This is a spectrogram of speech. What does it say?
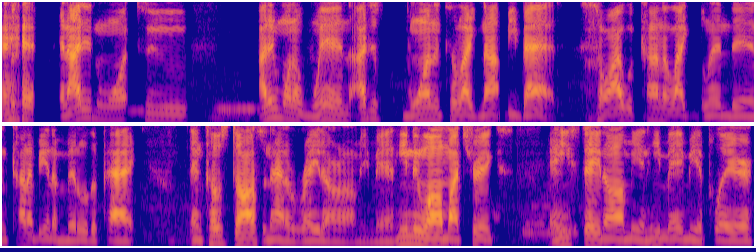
and, and I didn't want to, I didn't want to win. I just wanted to like not be bad. So I would kind of like blend in, kind of be in the middle of the pack. And Coach Dawson had a radar on me, man. He knew all my tricks, and he stayed on me, and he made me a player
